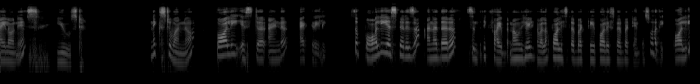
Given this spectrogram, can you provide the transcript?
nylon is used next one polyester and acrylic so polyester is another synthetic fibre ನಾವು ಹೇಳ್ತೇವಲ್ಲ ಪಾಲಿಸ್ಟರ್ ಬಟ್ಟೆ ಪಾಲಿಸ್ಟರ್ ಬಟ್ಟೆ ಅಂತ. ಸೊ ಅದೇ ಪಾಲಿ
